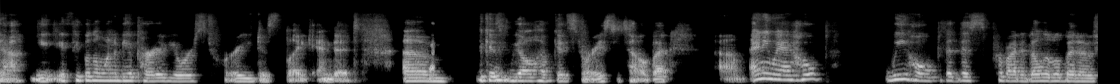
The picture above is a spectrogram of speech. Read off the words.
yeah, you, if people don't want to be a part of your story, just like end it um, because we all have good stories to tell. But um, anyway, I hope, we hope that this provided a little bit of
